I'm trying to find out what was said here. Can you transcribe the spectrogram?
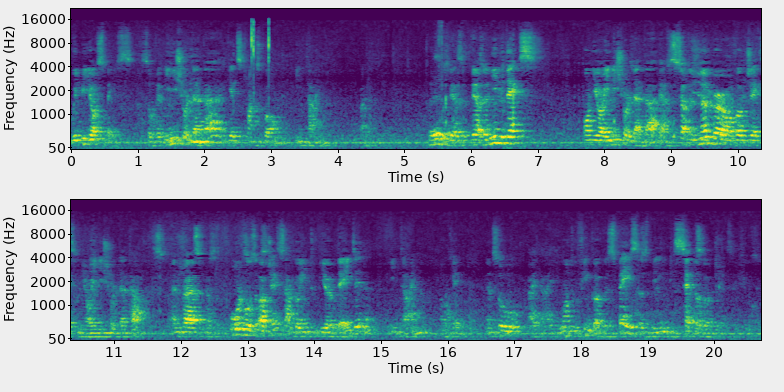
will be your space. So the initial data gets transformed in time. Right? So there's, there's an index on your initial data. There's a certain number of objects in your initial data, and all those objects are going to be updated in time. Okay, and so I, I want to think of the space as being the set of objects, if you want,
